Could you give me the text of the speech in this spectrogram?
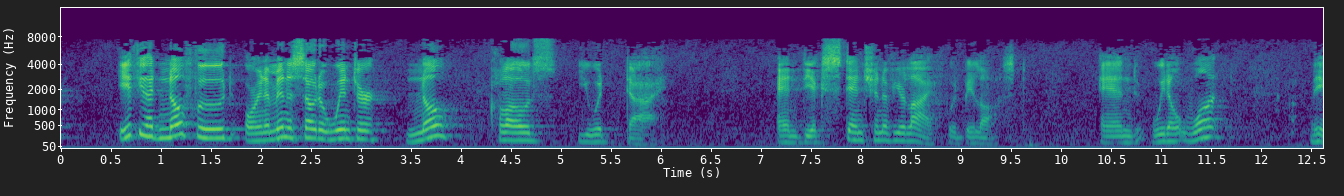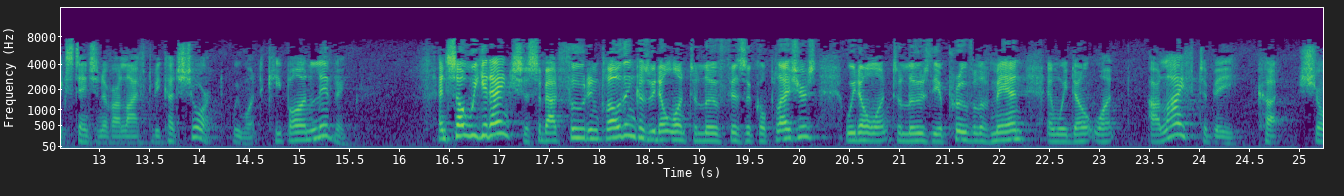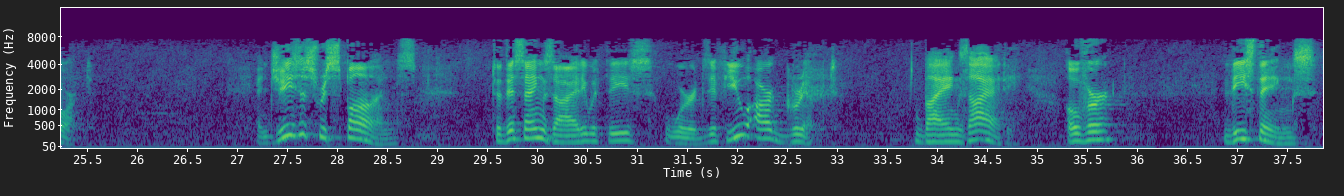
if you had no food or in a Minnesota winter, no clothes, you would die. And the extension of your life would be lost. And we don't want the extension of our life to be cut short. We want to keep on living. And so we get anxious about food and clothing because we don't want to lose physical pleasures, we don't want to lose the approval of men, and we don't want our life to be cut short. And Jesus responds to this anxiety with these words If you are gripped by anxiety over these things,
